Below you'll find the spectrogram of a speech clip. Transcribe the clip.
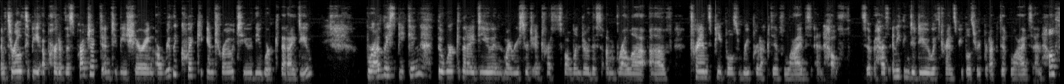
I'm thrilled to be a part of this project and to be sharing a really quick intro to the work that I do. Broadly speaking, the work that I do and my research interests fall under this umbrella of trans people's reproductive lives and health. So if it has anything to do with trans people's reproductive lives and health,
